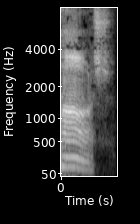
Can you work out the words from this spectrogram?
harsh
